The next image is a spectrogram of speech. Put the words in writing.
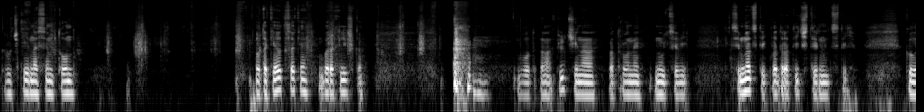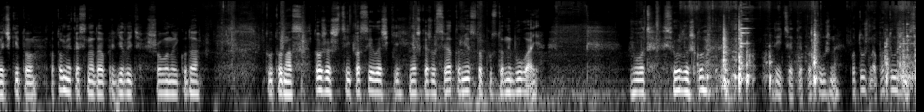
Крючки на 7 тонн. Отаке от всяке барахлішко. вот, а, ключі на патрони нульцеві. 17 квадрат і 14. Кулачки то потім якось треба определити, що воно і куди. Тут у нас теж ці посилочки. Я ж кажу, свято місто пусто не буває. Вот, сверлишко. Дивіться, яке потужне. Потужна потужність.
